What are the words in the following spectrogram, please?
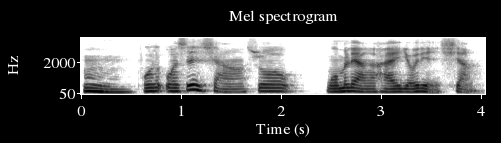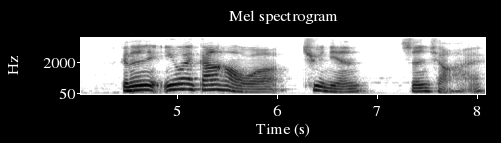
嗯，我我是想说，我们两个还有点像，可嗯能因为刚好我去年生小孩，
